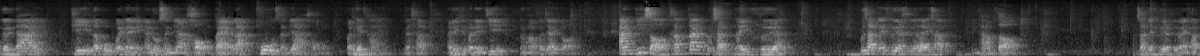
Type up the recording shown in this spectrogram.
เงินได้ที่ระบุไว้ในอนุสัญญาของแต่ละคู่สัญญาของ ประเทศไทยนะครับ อันนี้คือประเด็นที่ทำความเข้าใจก่อน อันที่สองครับตั้งบริษัทในเครือ บริษัทในเครือคืออะไรครับผมถามต่อบริษัทในเครือคืออะไรครับ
